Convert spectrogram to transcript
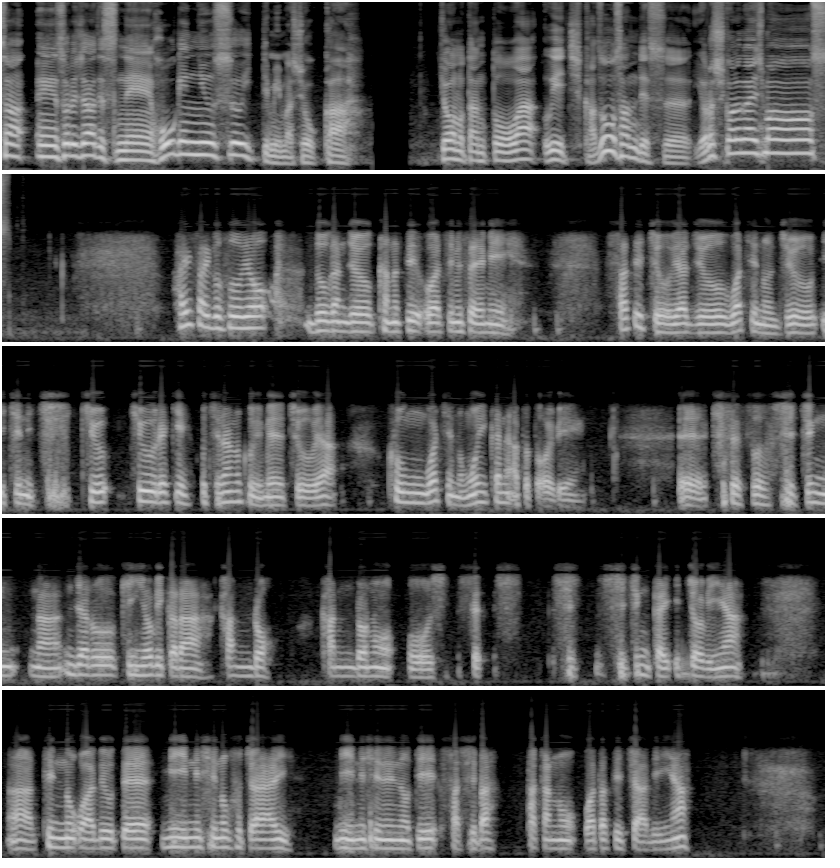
さあ、えー、それじゃあですね方言ニュースいってみましょうか。今日の担当は植地和夫さんです。よろしくお願いします。はい最後数よ。動画中かなてわちみせみ。さて中や10月の11日。旧旧暦。うちらの国名中や今月の6日にあたとおび。えー、季節七んなんじゃる金曜日から寒露。甘露の七ん会一丁便や。あティンのわでうてみにしのふちゃい。みにしにのてさしばたかのわたてちゃびんや。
